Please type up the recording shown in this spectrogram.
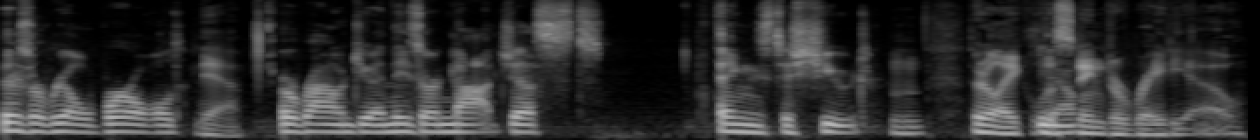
there's a real world Yeah, around you and these are not just things to shoot. they're like know. listening to radio.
